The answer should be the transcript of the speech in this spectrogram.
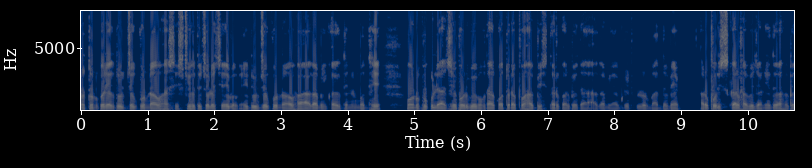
নতুন করে এক দুর্যোগপূর্ণ আবহাওয়া সৃষ্টি হতে চলেছে এবং এই দুর্যোগপূর্ণ আবহাওয়া আগামী কয়েকদিনের মধ্যে কোন উপকূলে আছড়ে পড়বে এবং তার কতটা প্রভাব বিস্তার করবে তা আগামী আপডেটগুলোর মাধ্যমে আরও পরিষ্কারভাবে জানিয়ে দেওয়া হবে।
